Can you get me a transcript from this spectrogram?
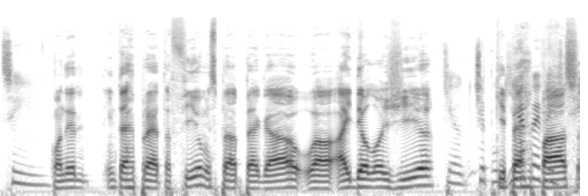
Sim. quando ele interpreta filmes para pegar a, a ideologia Que é tipo Que perpassa-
